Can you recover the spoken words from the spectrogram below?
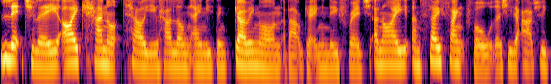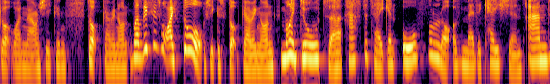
Literally, I cannot tell you how long Amy's been going on about getting a new fridge. And I am so thankful that she's actually got one now and she can stop going on. Well, this is what I thought she could stop going on. My daughter has to take an awful lot of medication, and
